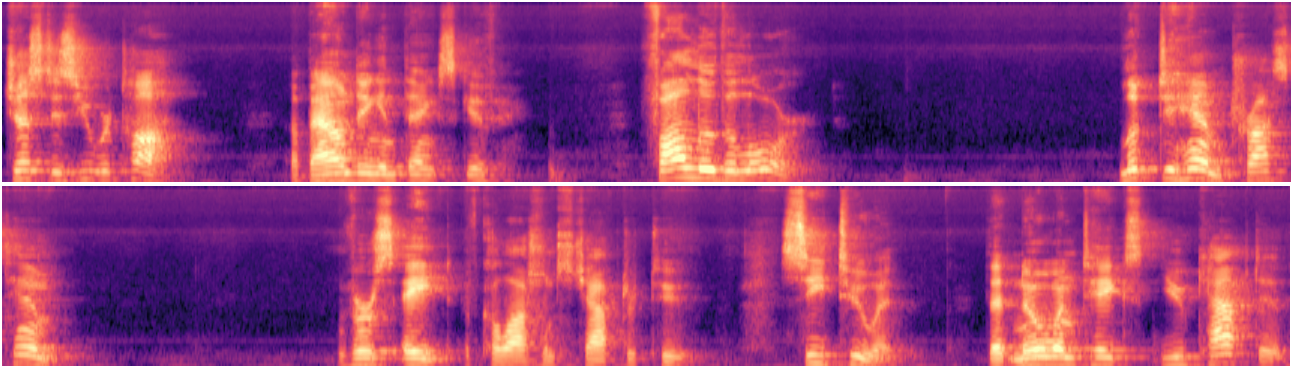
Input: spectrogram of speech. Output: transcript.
just as you were taught, abounding in thanksgiving. Follow the Lord. Look to Him, trust Him. Verse 8 of Colossians chapter 2 See to it that no one takes you captive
